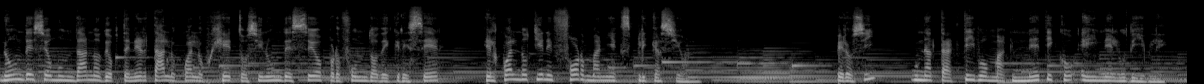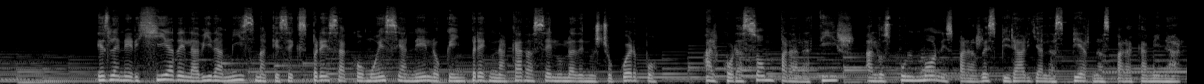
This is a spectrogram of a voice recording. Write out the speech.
No un deseo mundano de obtener tal o cual objeto, sino un deseo profundo de crecer, el cual no tiene forma ni explicación. Pero sí un atractivo magnético e ineludible es la energía de la vida misma que se expresa como ese anhelo que impregna cada célula de nuestro cuerpo, al corazón para latir, a los pulmones para respirar y a las piernas para caminar.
